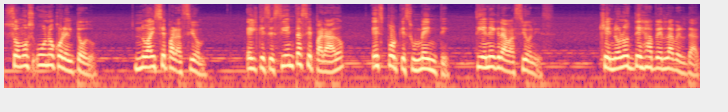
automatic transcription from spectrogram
Somos uno con el todo no hay separación. El que se sienta separado es porque su mente tiene grabaciones, que no los deja ver la verdad,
